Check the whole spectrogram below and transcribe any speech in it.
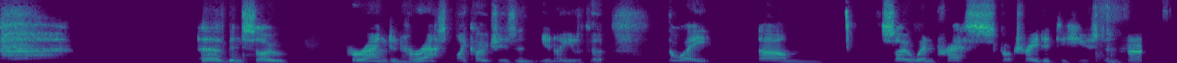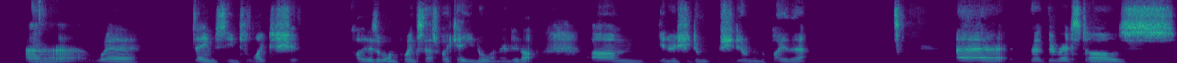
have been so harangued and harassed by coaches, and you know you look at the way. Um, so when Press got traded to Houston, uh, where Dames seemed to like to shit players at one point, because that's where Katie Naughton ended up. Um, you know, she didn't she didn't want to play there. Uh, the the Red Stars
